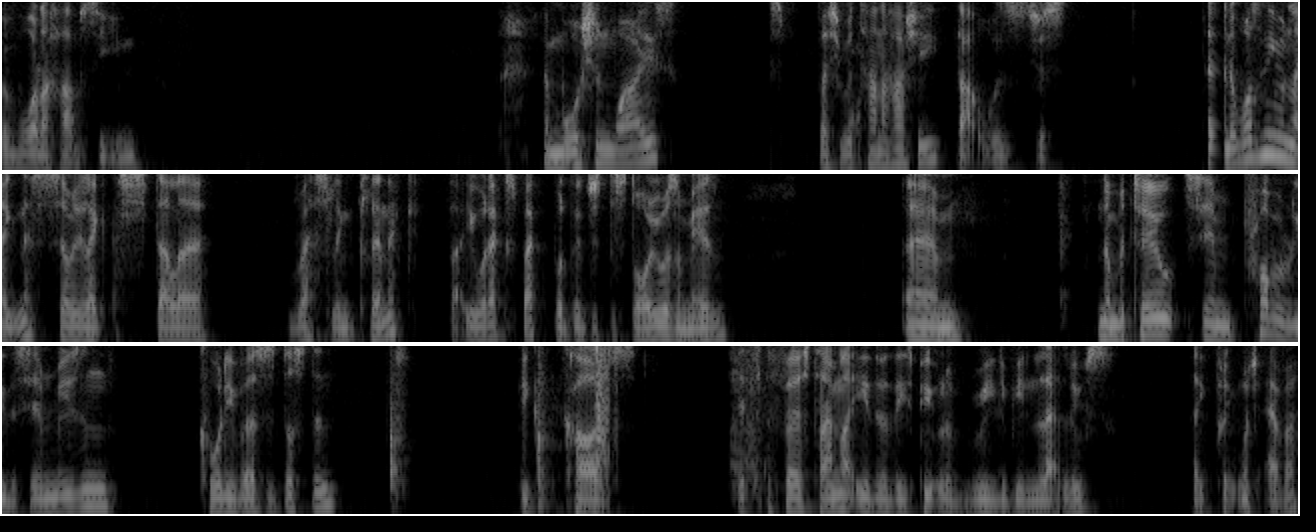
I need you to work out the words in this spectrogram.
of what I have seen, emotion wise, especially with Tanahashi, that was just. And it wasn't even like necessarily like a stellar wrestling clinic that you would expect, but just the story was amazing. Um, number two, same probably the same reason, Cody versus Dustin, because it's the first time that either of these people have really been let loose, like pretty much ever,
